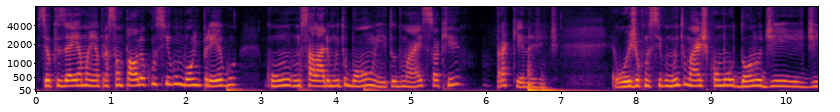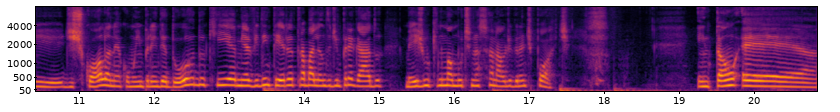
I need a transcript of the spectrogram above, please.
se eu quiser ir amanhã para São Paulo, eu consigo um bom emprego com um salário muito bom e tudo mais. Só que, para quê, né, gente? Hoje eu consigo muito mais como dono de, de, de escola, né, como empreendedor, do que a minha vida inteira trabalhando de empregado, mesmo que numa multinacional de grande porte. Então, é...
